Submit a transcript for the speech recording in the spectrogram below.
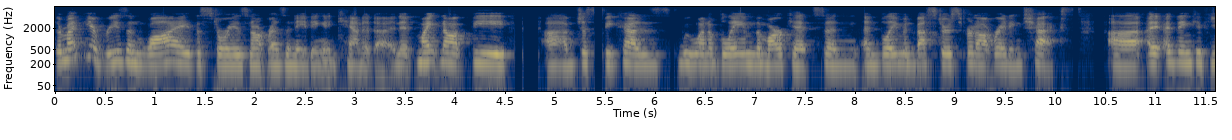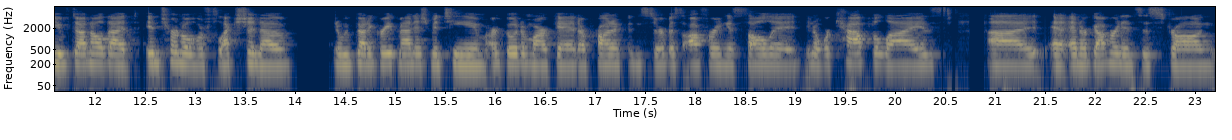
there might be a reason why the story is not resonating in Canada. And it might not be uh, just because we want to blame the markets and, and blame investors for not writing checks. Uh, I, I, think if you've done all that internal reflection of, you know, we've got a great management team, our go to market, our product and service offering is solid, you know, we're capitalized, uh, and, and our governance is strong.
